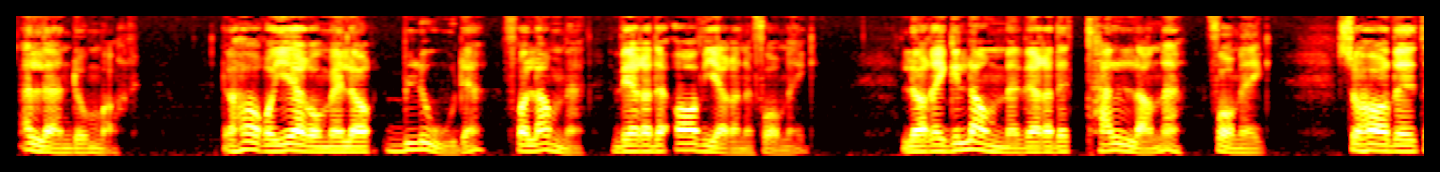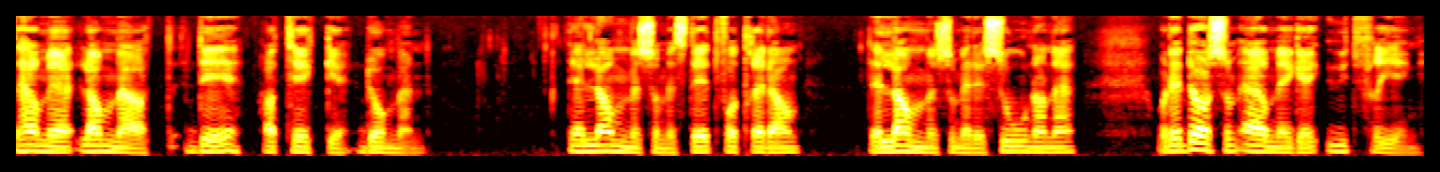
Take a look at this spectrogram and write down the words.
eller en dommer. Det har å gjøre om jeg lar blodet fra lammet være det avgjørende for meg lar eg lammet være det tellende for meg, så har det her med lammet at det har tatt dommen. Det er lammet som er stedfortrederen, det er lammet som er det sonende, og det er det som er meg ei utfriing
